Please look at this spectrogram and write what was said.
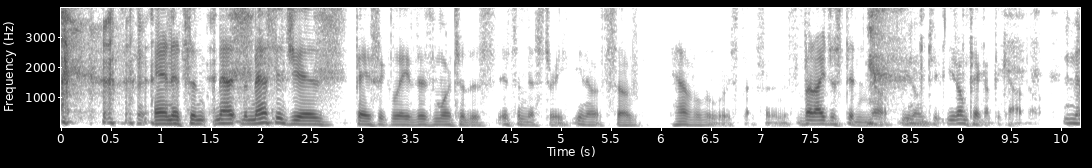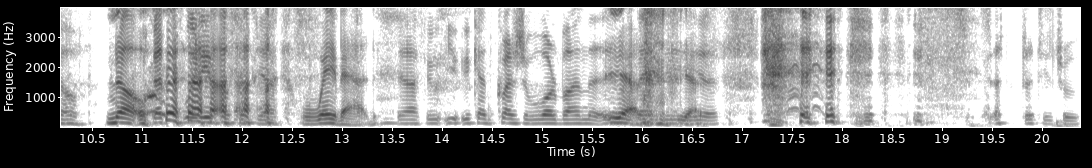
and it's a the message is basically there's more to this. It's a mystery, you know. So have a little respect for the mystery. But I just didn't know. You don't do, you don't pick up the cowbell. No, No, that's really important. Yeah, way bad. yeah. If you, you, you can crash a wall band. Uh, Yes, band, yes. yeah. that's totally true.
